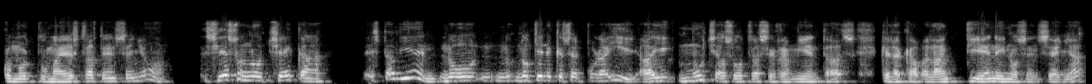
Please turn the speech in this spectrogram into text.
como tu maestra te enseñó, si eso no checa está bien, no, no, tiene que ser por ahí. Hay muchas otras herramientas que la Kabbalah tiene y nos enseña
